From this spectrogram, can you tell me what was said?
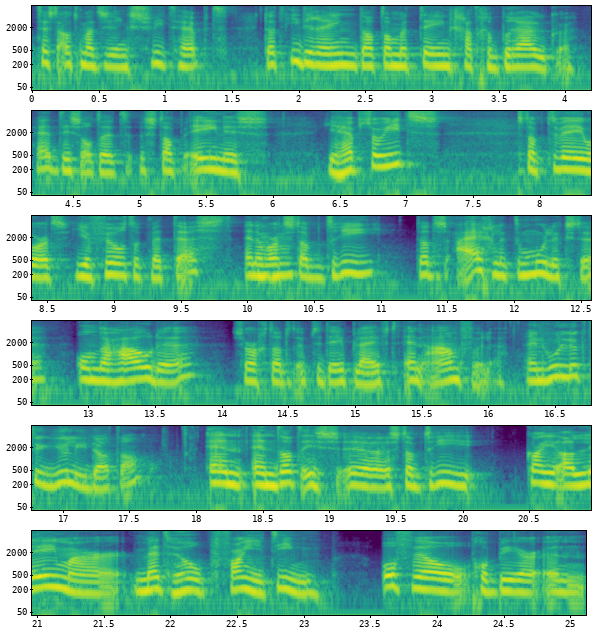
testautomatiseringssuite hebt... dat iedereen dat dan meteen gaat gebruiken. Hè, het is altijd, stap 1 is, je hebt zoiets. Stap 2 wordt, je vult het met test. En dan wordt Mhm. stap 3, dat is eigenlijk de moeilijkste... onderhouden, zorg dat het up-to-date blijft en aanvullen. En hoe lukte jullie dat dan? En, en dat is eh, stap drie, kan je alleen maar met hulp van je team. Ofwel probeer een,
